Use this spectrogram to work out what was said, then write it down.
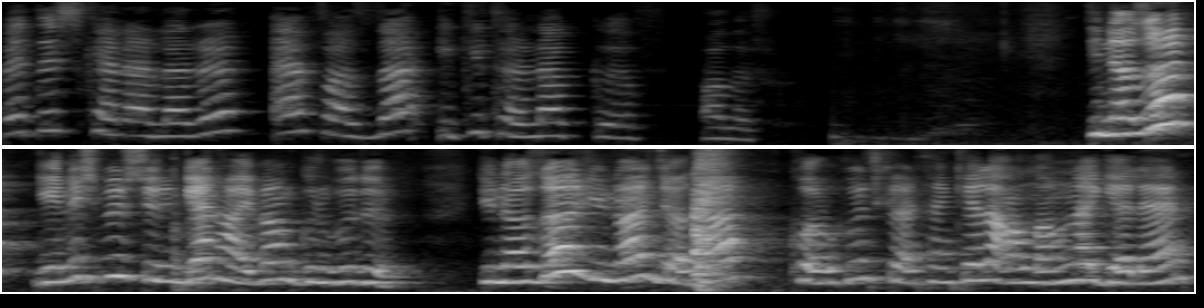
Ve dış kenarları en fazla iki tırnak alır. Dinozor geniş bir sürüngen hayvan grubudur. Dinozor Yunanca'da kertenkele anlamına gelen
